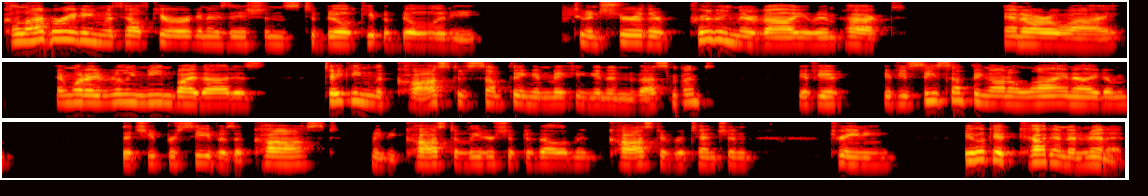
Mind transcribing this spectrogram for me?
collaborating with healthcare organizations to build capability to ensure they're proving their value, impact, and ROI. And what I really mean by that is taking the cost of something and making it an investment. If you if you see something on a line item that you perceive as a cost, maybe cost of leadership development, cost of retention training, it'll get cut in a minute.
